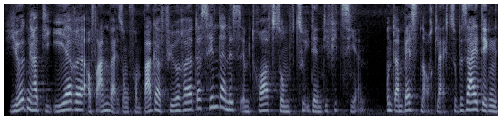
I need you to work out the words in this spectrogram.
Jürgen hat die Ehre, auf Anweisung vom Baggerführer das Hindernis im Torfsumpf zu identifizieren und am besten auch gleich zu beseitigen,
